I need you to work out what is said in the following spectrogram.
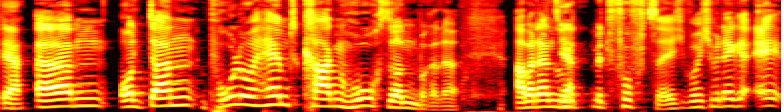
Ja. Ähm, und dann Polohemd, Kragen hoch, Sonnenbrille. Aber dann so Ja. mit, mit 50, wo ich mir denke, ey,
